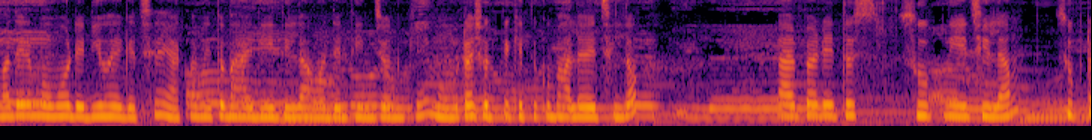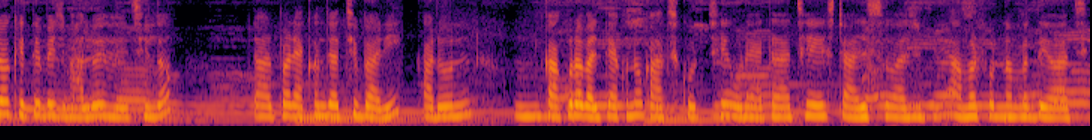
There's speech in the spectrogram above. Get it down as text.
আমাদের মোমো রেডি হয়ে গেছে। এখন তো ভাই দিয়ে দিল আমাদের তিনজনকে। মোমোটা সত্যি খেতে খুব ভালো হয়েছিল। তারপরে তো স্যুপ নিয়েছিলাম। স্যুপটাও খেতে বেশ ভালোই হয়েছিল। তারপর এখন যাচ্ছি বাড়ি। কারণ কাকুরা বাড়িতে এখনও কাজ করছে। ওরা একা আছে, স্টাইলসও আসবে। আমার ফোন নাম্বার দেওয়া আছে।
